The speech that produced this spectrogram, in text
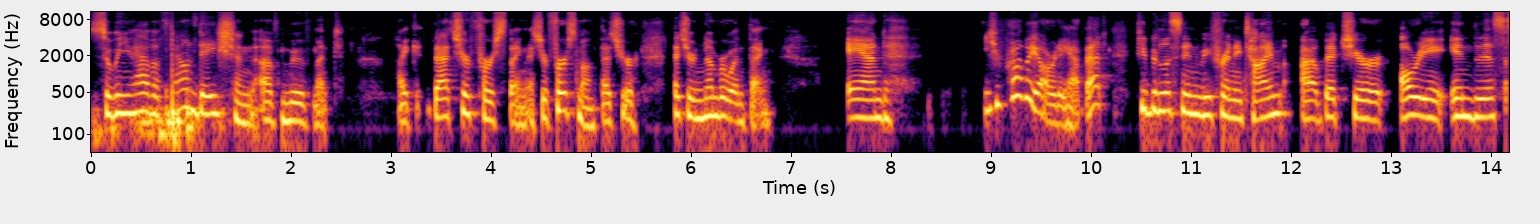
So when you have a foundation of movement, like that's your first thing, that's your first month, that's your that's your number one thing. And you probably already have that. If you've been listening to me for any time, I'll bet you're already in this,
